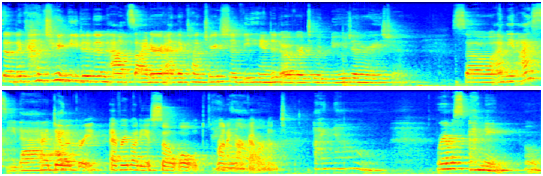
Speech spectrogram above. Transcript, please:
said the country needed an outsider and the country should be handed over to a new generation. So, I mean, I see that. I do agree. Everybody is so old I running our government. I know. Ramas, I mean, oh.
